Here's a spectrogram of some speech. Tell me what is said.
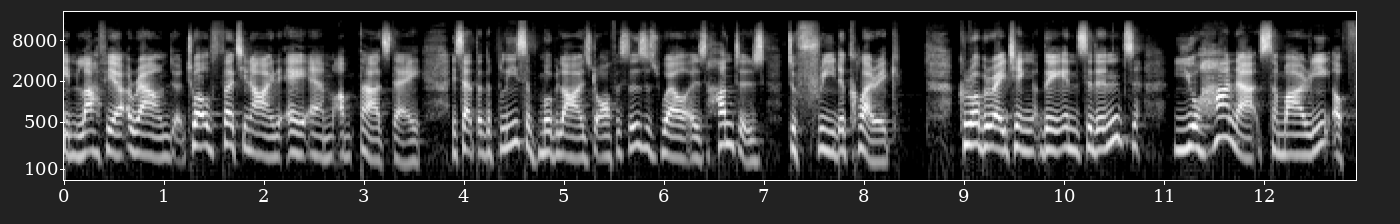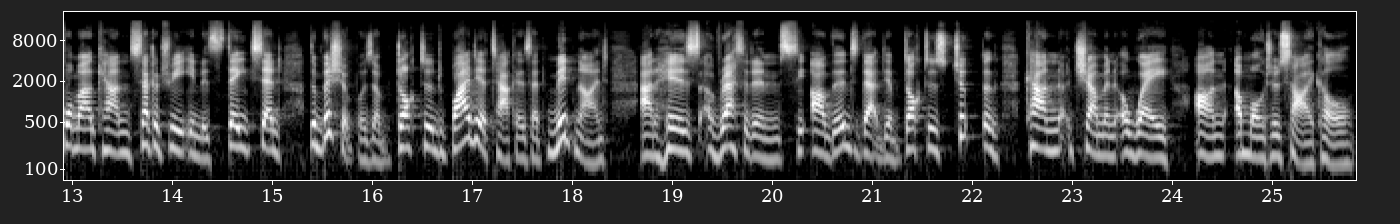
in Lafia around 12.39 a.m. on Thursday. He said that the police have mobilized officers as well as hunters to free the cleric. Corroborating the incident, Yohanna Samari, a former CAN secretary in the state, said the bishop was abducted by the attackers at midnight at his residence. He added that the abductors took the CAN chairman away on a motorcycle.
